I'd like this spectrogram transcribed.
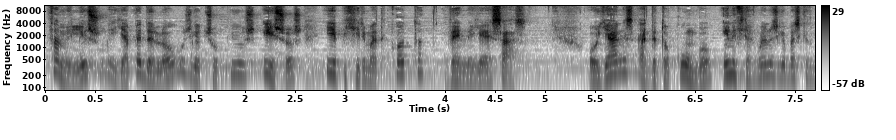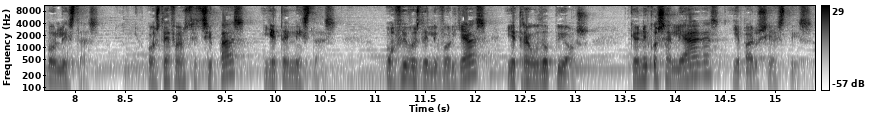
θα μιλήσουμε για 5 λόγους για τους οποίους ίσως η επιχειρηματικότητα δεν είναι για εσάς. Ο Γιάννης Αντετοκούμπο είναι φτιαγμένος για μπασκετμπολίστας. Ο Στέφανος Τσιτσιπάς για ταινίστα. Ο Φίβος Δελιβοριάς για τραγουδοποιός. Και ο Νίκος Αλιάγας για παρουσιαστής.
